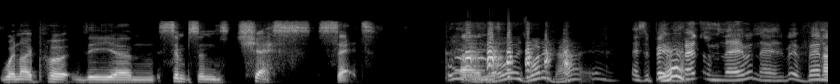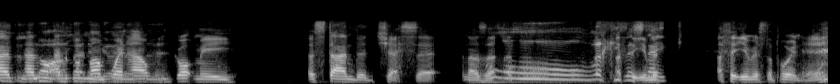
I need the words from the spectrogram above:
when I put the um, Simpsons chess set Um, I always wanted that. Yeah. There's a bit Yeah. of venom there, isn't there? There's a bit of venom. and, and, and my venom mum went out there. and got me a standard chess set, and I was like, Ooh, rookie I think you missed- I think you missed the point here.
